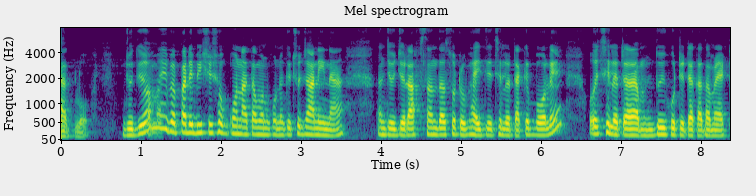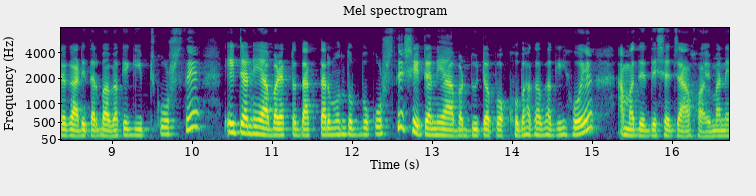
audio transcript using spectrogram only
লাগল। যদিও আমি এই ব্যাপারে বিশেষজ্ঞ না, তেমন কোনো কিছু জানি না। যে ওই যে রাফসান্দা ছোটো ভাই যে ছেলেটাকে বলে, ওই ছেলেটা দুই কোটি টাকা দামের একটা গাড়ি তার বাবাকে গিফট করছে। এটা নিয়ে আবার একটা ডাক্তার মন্তব্য করছে, সেটা নিয়ে আবার দুইটা পক্ষ ভাগাভাগি হয়ে আমাদের দেশে যা হয়। মানে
